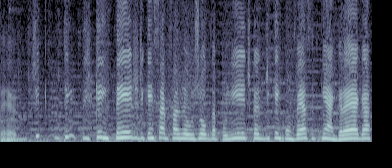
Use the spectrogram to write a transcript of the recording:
é, de, de, de quem entende, de quem sabe fazer o jogo da política, de quem conversa, de quem agrega.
